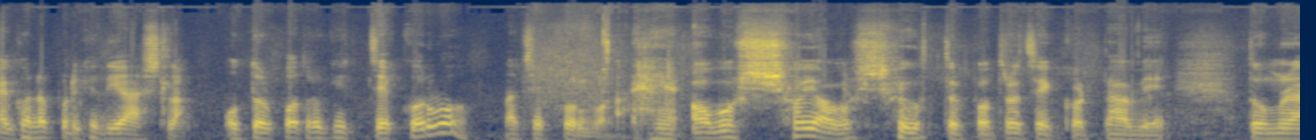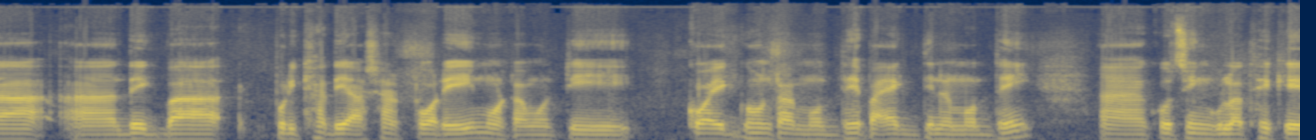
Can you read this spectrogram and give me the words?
এক ঘণ্টা পরীক্ষা দিয়ে আসলাম। উত্তরপত্র কি চেক করব না চেক করব না? হ্যাঁ অবশ্যই অবশ্যই উত্তরপত্র চেক করতে হবে। তোমরা দেখবা পরীক্ষা দিয়ে আসার পরেই মোটামুটি কয়েক ঘণ্টার মধ্যে বা একদিনের মধ্যেই কোচিংগুলো থেকে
